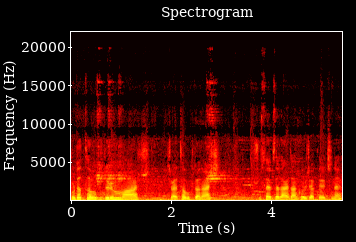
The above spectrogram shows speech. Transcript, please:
Burada tavuk dürüm var. Şöyle tavuk döner. Şu sebzelerden koyacaklar içine.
